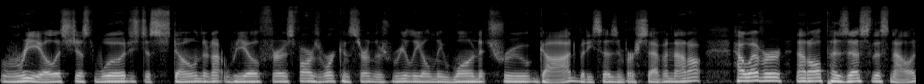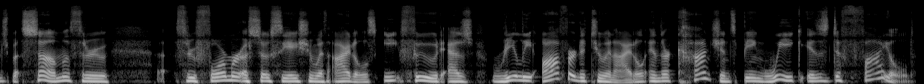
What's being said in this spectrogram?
real. It's just wood, it's just stone. They're not real. For as far as we're concerned, there's really only one true God. But he says in verse 7, not all, however, not all possess this knowledge, but some through through former association with idols eat food as really offered to an idol, and their conscience being weak is defiled.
